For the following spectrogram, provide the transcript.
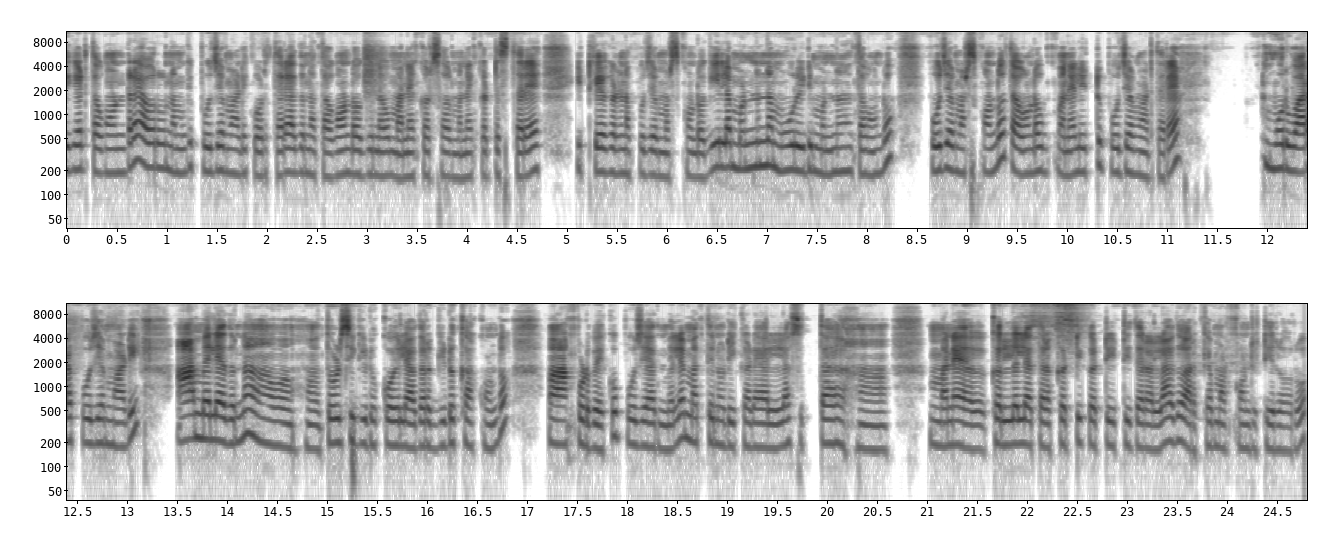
ಟಿಕೆಟ್ ತೊಗೊಂಡ್ರೆ ಅವರು ನಮಗೆ ಪೂಜೆ ಮಾಡಿ ಕೊಡ್ತಾರೆ. ಅದನ್ನು ತೊಗೊಂಡೋಗಿ ನಾವು ಮನೆ ಕಟ್ಸೋರು, ಮನೆ ಕಟ್ಟಿಸ್ತಾರೆ. ಇಟ್ಟಿಗೆಗಳನ್ನ ಪೂಜೆ ಮಾಡಿಸ್ಕೊಂಡೋಗಿ, ಇಲ್ಲ ಮಣ್ಣನ್ನು ಮೂರು ಇಡೀ ಮಣ್ಣನ್ನು ತೊಗೊಂಡು ಪೂಜೆ ಮಾಡಿಸ್ಕೊಂಡು ತೊಗೊಂಡೋಗಿ ಮನೇಲಿಟ್ಟು ಪೂಜೆ ಮಾಡ್ತಾರೆ. ಮೂರು ವಾರ ಪೂಜೆ ಮಾಡಿ ಆಮೇಲೆ ಅದನ್ನು ತುಳಸಿ ಗಿಡಕ್ಕೋ ಇಲ್ಲ ಯಾವ್ದಾರು ಗಿಡಕ್ಕೆ ಹಾಕ್ಕೊಂಡು ಹಾಕ್ಬಿಡ್ಬೇಕು ಪೂಜೆ ಆದಮೇಲೆ. ಮತ್ತೆ ನೋಡಿ ಕಡೆ ಎಲ್ಲ ಸುತ್ತ ಮನೆ ಕಲ್ಲಲ್ಲಿ ಆ ಥರ ಕಟ್ಟಿ ಕಟ್ಟಿ ಇಟ್ಟಿದ್ದಾರಲ್ಲ, ಅದು ಅರಕೆ ಮಾಡ್ಕೊಂಡು ಇಟ್ಟಿರೋರು.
